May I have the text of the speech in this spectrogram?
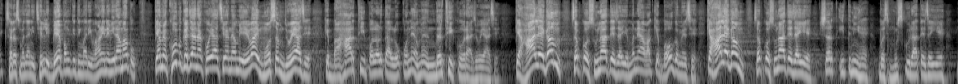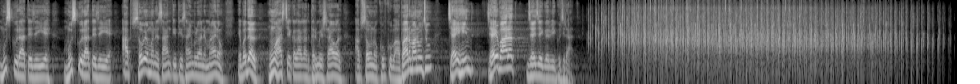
એક સરસ મજાની છેલ્લી બે પંક્તિથી મારી વાણીને વિરામ આપું કે અમે ખૂબ ખજાના ખોયા છે અને અમે એવાય મોસમ જોયા છે કે બહારથી પલળતા લોકોને અમે અંદરથી કોરા જોયા છે. કે હાલે ગમ, સબકો સુનાતે જાઈએ. મને આ વાક્ય બહુ ગમે છે. કે હાલે ગમ, સબકો સુનાતે જાઈએ. શરત ઇતની હે, બસ મુસ્કુરાતે જઈએ મુસ્કુરાતે જઈએ મુસ્કુરાતે જઈએ. આપ સૌએ મને શાંતિથી સાંભળવાને માણ્યો એ બદલ હું હાસ્ય કલાકાર ધર્મેશ રાવલ આપ સૌનો ખૂબ ખૂબ આભાર માનું છું. જય હિન્દ, જય ભારત, જય જય ગરવી ગુજરાત.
